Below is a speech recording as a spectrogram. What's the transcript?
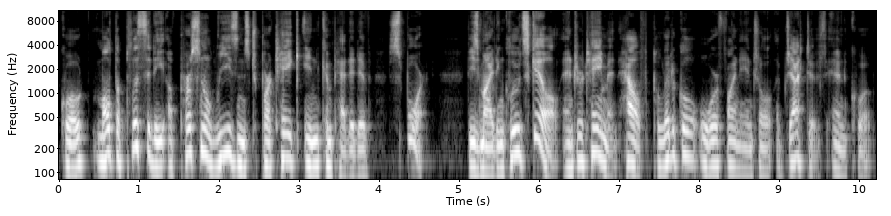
quote, multiplicity of personal reasons to partake in competitive sport. These might include skill, entertainment, health, political, or financial objectives, end quote.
